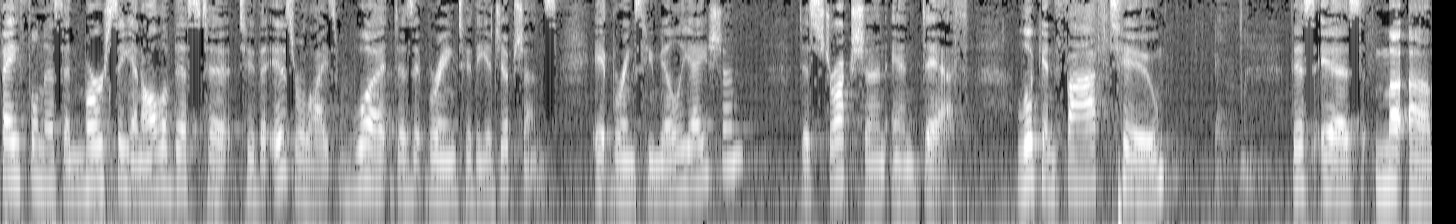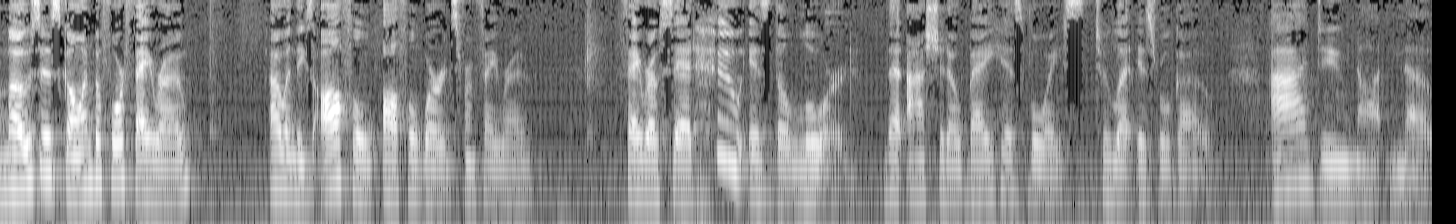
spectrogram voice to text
faithfulness and mercy and all of this to, to the Israelites, what does it bring to the Egyptians? It brings humiliation, destruction, and death. Look in 5 2. This is Mo- uh, Moses going before Pharaoh. Oh, and these awful, awful words from Pharaoh. Pharaoh said, Who is the Lord that I should obey his voice to let Israel go? I do not know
